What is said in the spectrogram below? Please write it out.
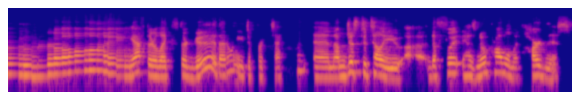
I'm going. Yeah, they're like they're good. I don't need to protect them. And um, just to tell you, uh, the foot has no problem with hardness.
